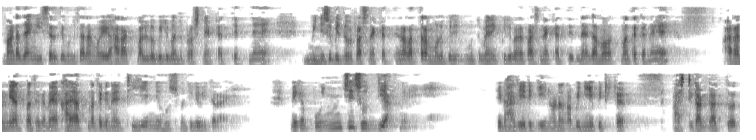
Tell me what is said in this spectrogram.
මට දැන් ඉස්සර තිබුණ තරම් ඔය හරක් බල්ලෝ පිළිබඳ ප්‍රශ්නයක් ඇත්තෙත් නැහැ. මිනිසු පිළිබඳ ප්‍රශ්නයක් ඇත්තේ නැහැ. රත්තරන් මුල මුතුමැණික් පිළිබඳ ප්‍රශ්නයක් ඇත්තෙත් නැහැ. ගමවත් මතක නැහැ. අරණ්‍යත් මතක නැහැ. කයත් මතක නැහැ. තියෙන්නේ හුස්ම ටික විතරයි. මේක පුංචි සුද්ධියක් නෙවෙයි. ඒක හරියට කියනවා නම් අපි නියපිටට පස් ටිකක් ගත්තොත්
